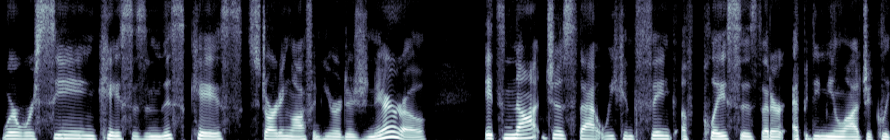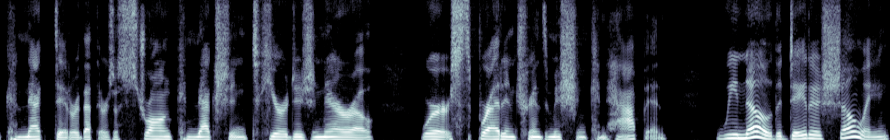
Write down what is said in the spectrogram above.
where we're seeing cases in this case starting off in Rio de Janeiro, it's not just that we can think of places that are epidemiologically connected or that there's a strong connection to Rio de Janeiro where spread and transmission can happen. We know the data is showing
